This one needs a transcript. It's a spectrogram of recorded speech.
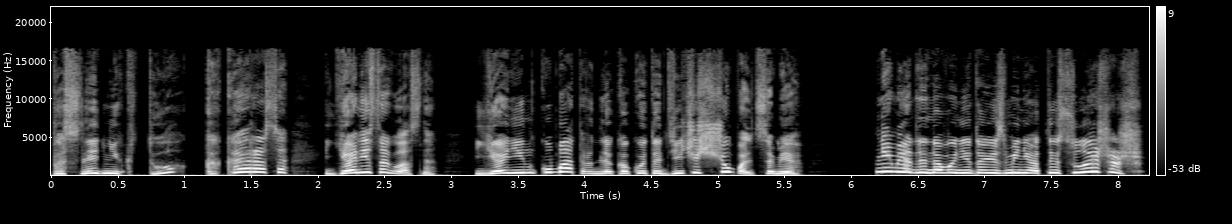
Последний кто? Какая раса? Я не согласна. Я не инкубатор для какой-то дичи с щупальцами. Немедленно вынято из меня, ты слышишь?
